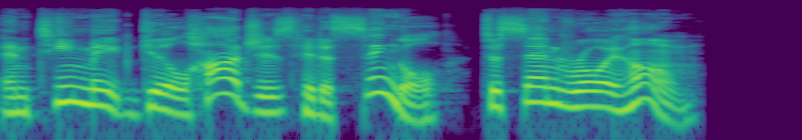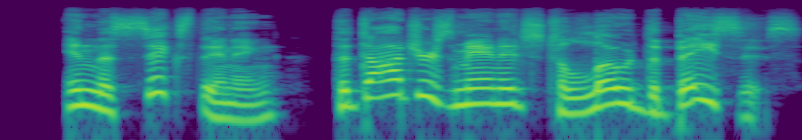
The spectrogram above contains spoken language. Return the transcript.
and teammate Gil Hodges hit a single to send Roy home. In the sixth inning, the Dodgers managed to load the bases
